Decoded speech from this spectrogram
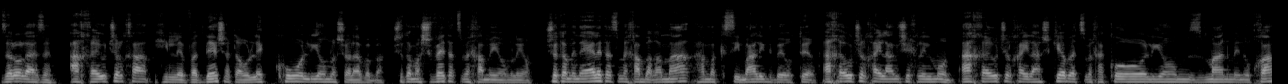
זה לא לאזן. האחריות שלך היא לוודא שאתה עולה כל יום לשלב הבא, שאתה משווה את עצמך מיום ליום, שאתה מנהל את עצמך ברמה המקסימלית ביותר. האחריות שלך היא להמשיך ללמוד, האחריות שלך היא להשקיע בעצמך כל יום זמן מנוחה,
